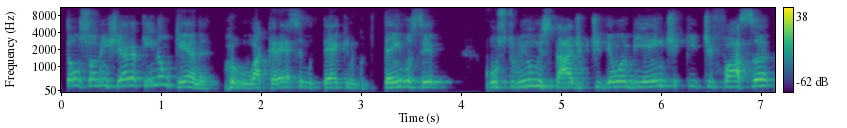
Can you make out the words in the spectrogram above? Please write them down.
Então só não enxerga quem não quer, né? O acréscimo técnico que tem você construir um estádio que te dê um ambiente que te faça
